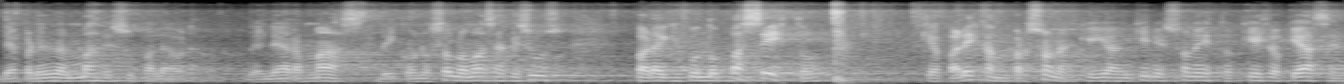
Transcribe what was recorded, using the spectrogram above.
de aprender más de su palabra, de leer más, de conocerlo más a Jesús, para que cuando pase esto, que aparezcan personas que digan quiénes son estos, qué es lo que hacen,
